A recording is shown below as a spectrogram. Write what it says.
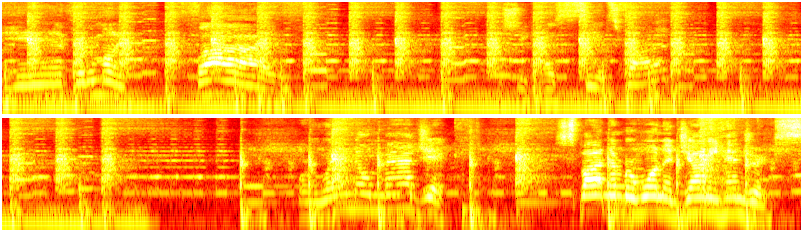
And for the money. Five. So you guys see it's five. Orlando Magic. Spot number one at Johnny Hendricks.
